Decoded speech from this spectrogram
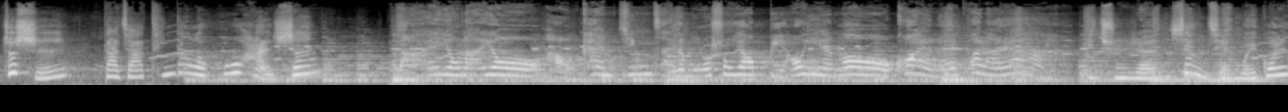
这时，大家听到了呼喊声：“来哟来哟，好看精彩的魔术要表演喽！快来快来啊！”一群人向前围观。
